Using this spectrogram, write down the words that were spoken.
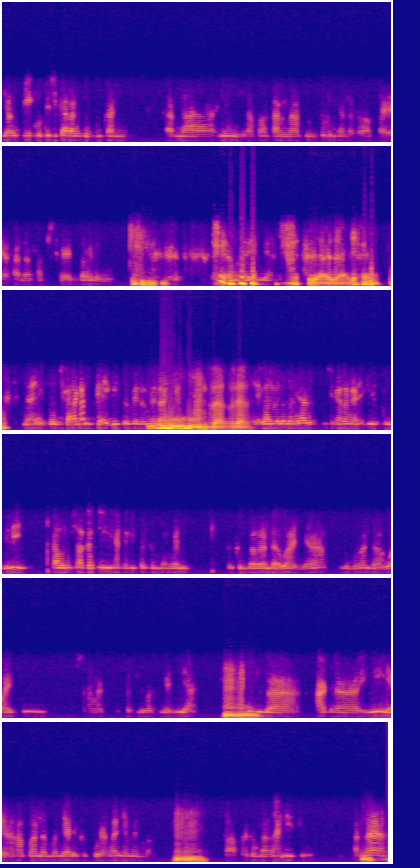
yang diikuti sekarang itu bukan karena ini apa karena tuntunan atau apa ya karena subscriber dan yang lainnya Iya iya iya. Nah itu. Sekarang kan kayak gitu fenomena. Betul betul. ya kan fenomena sekarang kayak gitu. Jadi kalau misalkan dilihat dari perkembangan perkembangan dakwahnya perkembangan dakwah itu sangat cepat lewat media. Hmm. itu juga ada ini ya apa namanya ada kekurangannya memang. Hmm. uh, perkembangan itu. Karena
